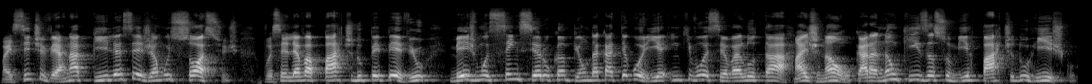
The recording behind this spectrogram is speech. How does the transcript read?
mas se tiver na pilha, sejamos sócios. Você leva parte do pay-per-view mesmo sem ser o campeão da categoria em que você vai lutar. Mas não, o cara não quis assumir parte do risco.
